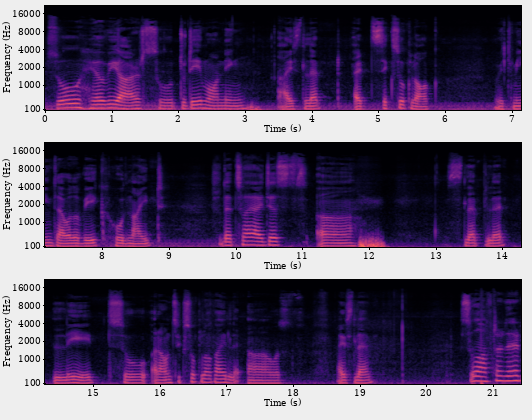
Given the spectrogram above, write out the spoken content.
So here we are. So today morning I slept at six o'clock, which means I was awake whole night. So that's why I just uh, slept late. Late. So around six o'clock I uh, was I slept. So after that,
